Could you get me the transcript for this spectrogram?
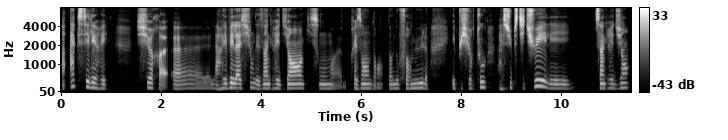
à accélérer sur la révélation des ingrédients qui sont présents dans, nos formules et puis surtout à substituer les ingrédients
